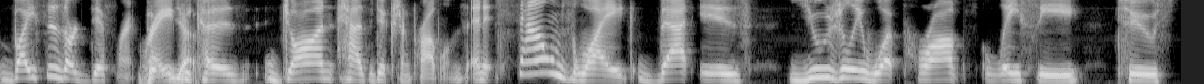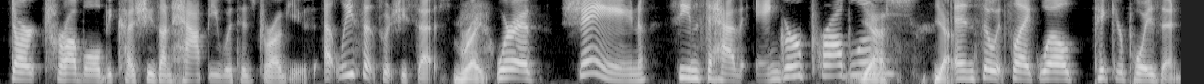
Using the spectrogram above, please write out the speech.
vices are different, The- right? yes. Because John has addiction problems. And it sounds like that is usually what prompts Lacey to start trouble because she's unhappy with his drug use. At least that's what she says. right. Whereas Shane seems to have anger problems. Yes. Yes. And so it's like, well, pick your poison.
